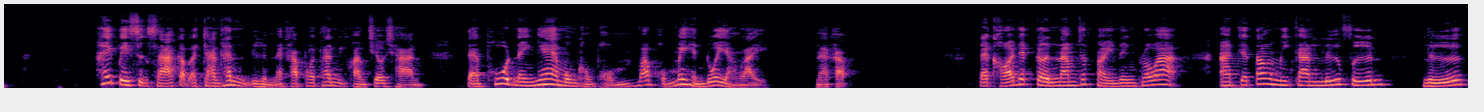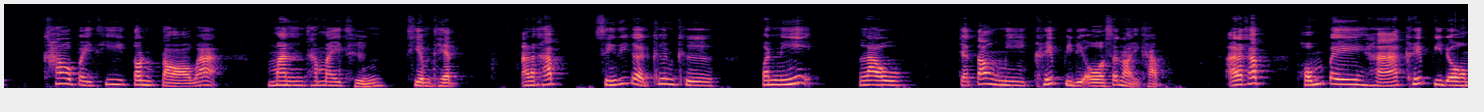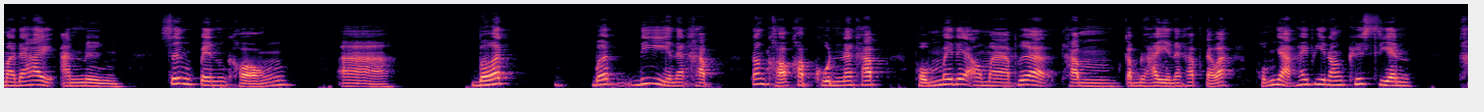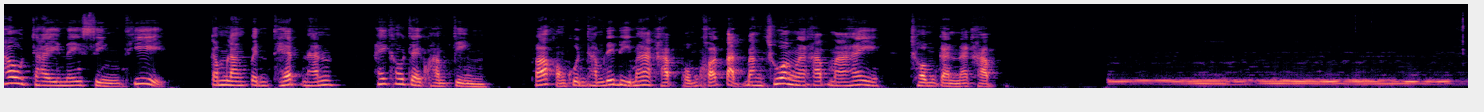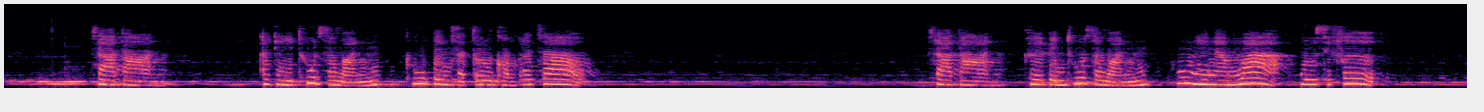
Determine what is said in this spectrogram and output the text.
ให้ไปศึกษากับอาจารย์ท่านอื่นนะครับ เพราะท่านมีความเชี่ยวชาญ แต่พูดในแง่มุมของผมว่าผมไม่เห็นด้วยอย่างไรนะครับ แต่ขอจะเกินนำสักหน่อยหนึ่งเพราะว่าอาจจะต้องมีการลื้อฟื้นหรือเข้าไปที่ต้นต่อว่ามันทำไมถึงเทียมเท็จเอาละครับ สิ่งที่เกิดขึ้นคือ วันนี้ เราจะต้องมีคลิปวิดีโอซะหน่อยครับเอาละครับ ผมไปหาคลิปวิดีโอมาได้อันหนึ่ง ซึ่งเป็นของเบิร์ดเบิร์ดดี้นะครับ ต้องขอขอบคุณนะครับ ผมไม่ได้เอามาเพื่อทำกำไรนะครับ แต่ว่าผมอยากให้พี่น้องคริสเตียนเข้าใจในสิ่งที่กำลังเป็นเท็จนั้น ให้เข้าใจความจริง เพราะของคุณทำได้ดีมากครับ ผมขอตัดบางช่วงนะครับ มาให้ ชมกันนะครับซาตานอดีตทูตสวรรค์ผู้เป็นศัตรูของพระเจ้าซาตานเคยเป็นทูตสวรรค์ ผู้มีนามว่าลูซิเฟอร์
